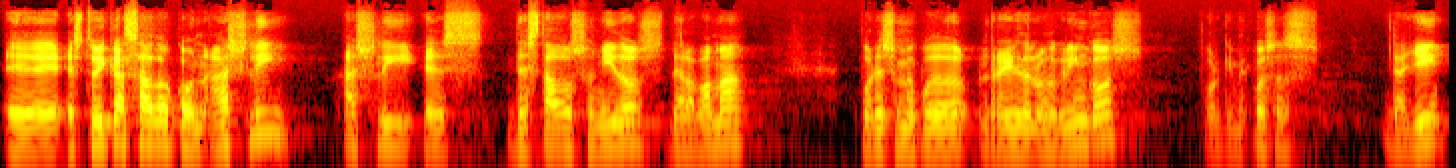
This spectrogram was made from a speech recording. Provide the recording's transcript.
Eh, estoy casado con Ashley. Ashley es de Estados Unidos, de Alabama. Por eso me puedo reír de los gringos, porque mi esposa es de allí.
